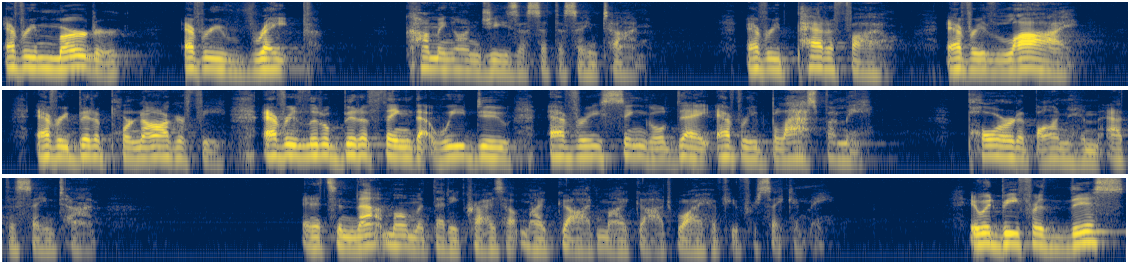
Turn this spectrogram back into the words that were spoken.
every murder, every rape coming on Jesus at the same time, every pedophile, every lie. Every bit of pornography, every little bit of thing that we do every single day, every blasphemy poured upon him at the same time. And it's in that moment that he cries out, My God, my God, why have you forsaken me? It would be for this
